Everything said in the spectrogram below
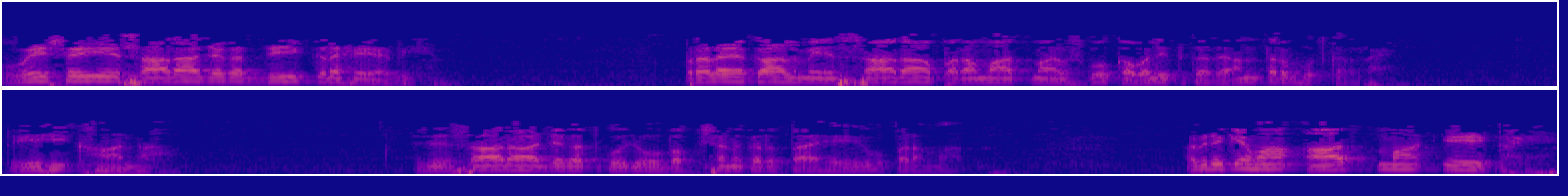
वैसे ये सारा जगत दिख रहे अभी। प्रलय काल में सारा परमात्मा उसको कवलित कर रहे, अंतर्भूत कर रहे। तो यही खाना। इसे सारा जगत को जो भक्षण करता है, वो परमात्मा। अभी देखिए, वहाँ आत्मा एक है।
